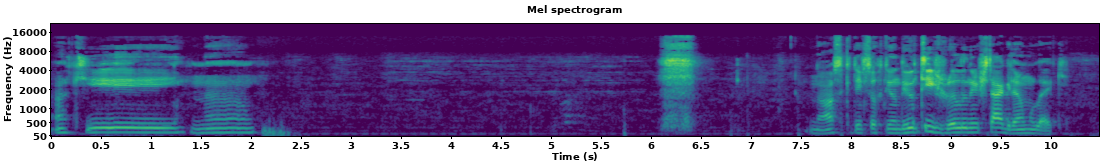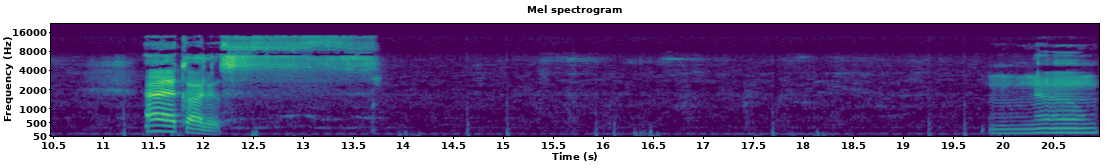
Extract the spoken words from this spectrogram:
Aqui não. Nossa, que tem sorteio de um tijolo no Instagram, moleque. É, cara. Não.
